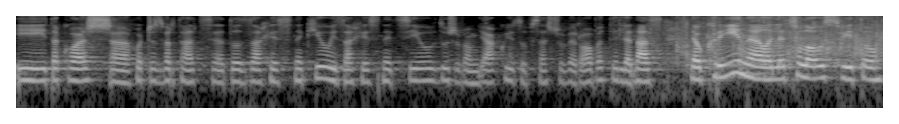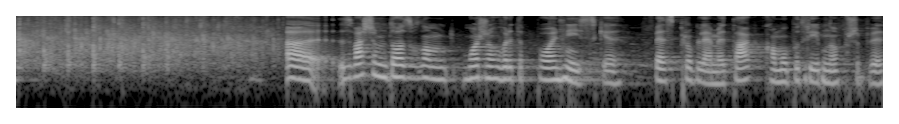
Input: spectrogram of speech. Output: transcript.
І також е, хочу звертатися до захисників і захисниців. Дуже вам дякую за все, що ви робите для нас, для України, але для цілого світу. З вашим дозволом можна говорити по-англійськи без проблеми, так? Кому потрібно, щоб ви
